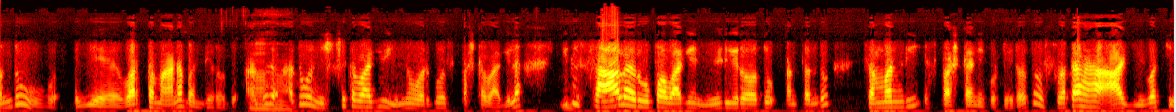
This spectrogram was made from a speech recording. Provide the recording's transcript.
ಒಂದು ವರ್ತಮಾನ ಬಂದಿರೋದು. ಅಂದ್ರೆ ಅದು ನಿಶ್ಚಿತವಾಗಿಯೂ ಇನ್ನುವರೆಗೂ ಸ್ಪಷ್ಟವಾಗಿಲ್ಲ. ಇದು ಸಾಲ ರೂಪವಾಗಿ ನೀಡಿರೋದು ಅಂತಂದು ಸಂಬಂಧಿ ಸ್ಪಷ್ಟನೆ ಕೊಟ್ಟಿರೋದು. ಸ್ವತಃ ಆ ಯುವತಿ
